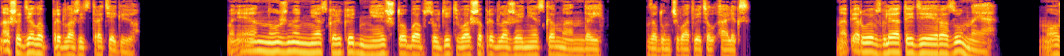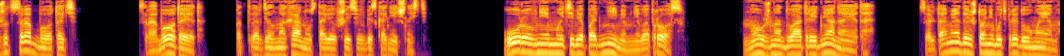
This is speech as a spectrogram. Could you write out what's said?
Наше дело — предложить стратегию. «Мне нужно несколько дней, чтобы обсудить ваше предложение с командой», — задумчиво ответил Алекс. «На первый взгляд, идея разумная. Может сработать». «Сработает», — подтвердил Махан, уставившись в бесконечность. Уровни мы тебе поднимем, не вопрос. Нужно два-три дня на это. С Альтамедой что-нибудь придумаем.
